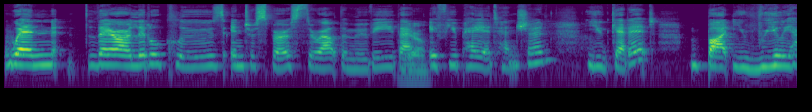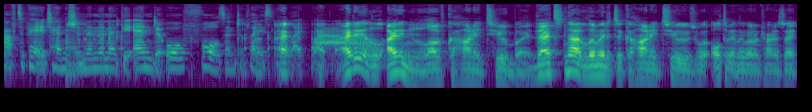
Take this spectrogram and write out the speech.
when there are little clues interspersed throughout the movie that Yeah. if you pay attention you get it but you really have to pay attention and then at the end it all falls into place and I, like wow I, I didn't I didn't love Kahani 2, but that's not limited to Kahani 2 is what ultimately what I'm trying to say.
